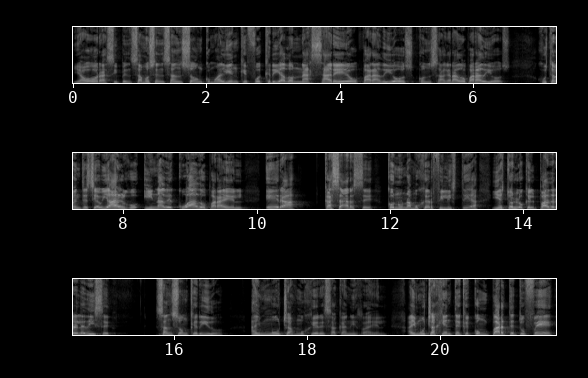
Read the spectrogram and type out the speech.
Y ahora, si pensamos en Sansón como alguien que fue criado nazareo para Dios, consagrado para Dios, justamente si había algo inadecuado para él, era casarse con una mujer filistea. Y esto es lo que el padre le dice. Sansón querido, hay muchas mujeres acá en Israel. Hay mucha gente que comparte tu fe,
